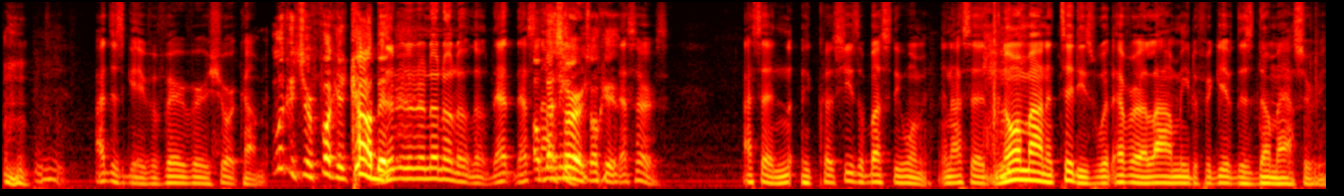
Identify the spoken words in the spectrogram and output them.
Mm-hmm. I just gave a very very short comment. Look at your fucking comment. No, no, no, no, no, no, no. That that's Oh, not that's me. hers, okay. that's hers. I said because she's a busty woman, and I said no amount of titties would ever allow me to forgive this dumbassery.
